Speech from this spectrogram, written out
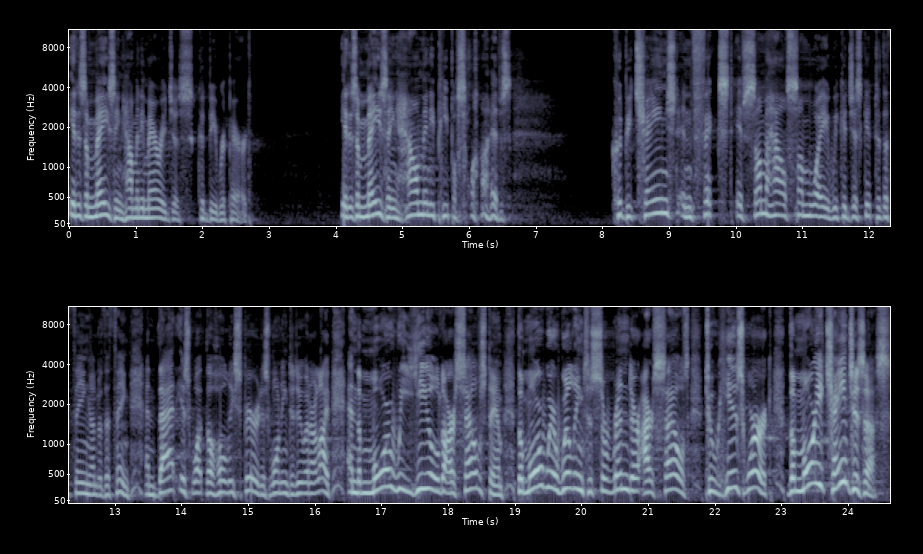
It is amazing how many marriages could be repaired. It is amazing how many people's lives could be changed and fixed if somehow, some way, we could just get to the thing under the thing. And that is what the Holy Spirit is wanting to do in our life. And the more we yield ourselves to Him, the more we're willing to surrender ourselves to His work, the more He changes us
